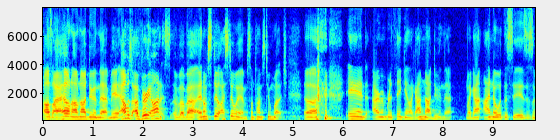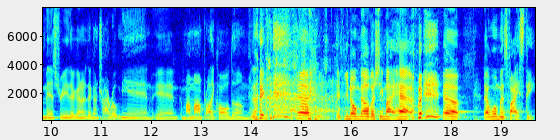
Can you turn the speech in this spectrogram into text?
I was like, hell no, I'm not doing that, man. I was, I was very honest about, and I'm still, I still am, sometimes too much. Uh, and I remember thinking, like, I'm not doing that. Like I, I know what this is. It's a ministry. They're gonna they're gonna try rope me in, and my mom probably called them. like, uh, if you know Melva, she might have. That woman's feisty.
